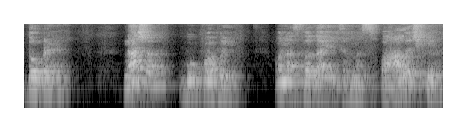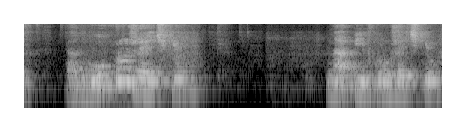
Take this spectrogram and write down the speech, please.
Добре. Наша буква В. Вона складається в нас з палички та двох кружечків. Напівкружечків.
